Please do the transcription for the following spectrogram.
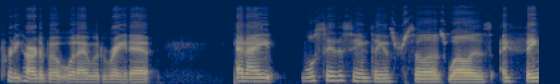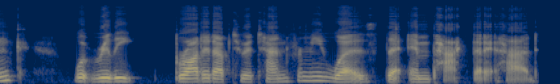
pretty hard about what I would rate it. And I will say the same thing as Priscilla as well as I think what really brought it up to a 10 for me was the impact that it had,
